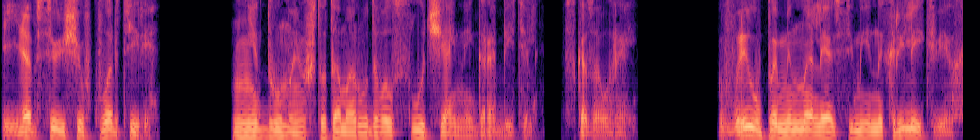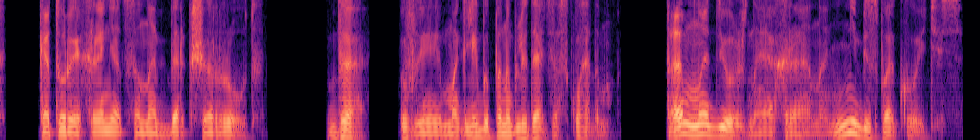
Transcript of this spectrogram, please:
«Я все еще в квартире». «Не думаю, что там орудовал случайный грабитель», — сказал Рэй. «Вы упоминали о семейных реликвиях, которые хранятся на Беркшир-Роуд». «Да, вы могли бы понаблюдать за складом». Там надежная охрана, не беспокойтесь».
